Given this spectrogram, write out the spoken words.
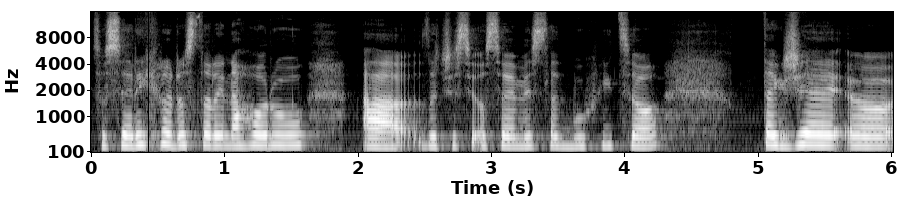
co se rychle dostali nahoru a začali si o sobě myslet, Bůh ví co. Takže uh,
